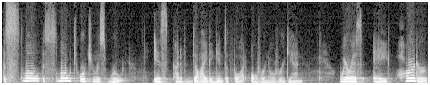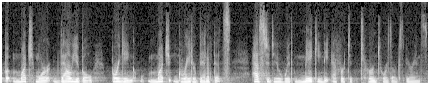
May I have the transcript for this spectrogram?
the slow, the slow torturous route is kind of diving into thought over and over again. Whereas a harder but much more valuable, bringing much greater benefits, has to do with making the effort to turn towards our experience.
